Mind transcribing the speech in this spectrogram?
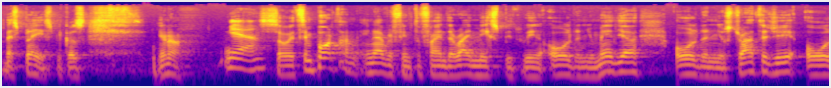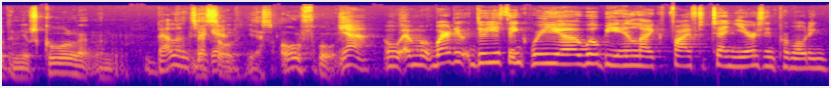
best place because, you know, Yeah. so it's important in everything to find the right mix between all the new media, all the new strategy, all the new school, and, Balance that's again. all. Yes, of course. Yeah. Oh, and where do, do you think we uh, will be in like five to ten years in promoting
